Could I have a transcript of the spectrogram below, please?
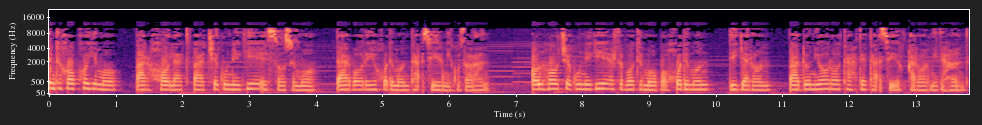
انتخاب های ما بر حالت و چگونگی احساس ما درباره خودمان تأثیر می‌گذارند. آنها چگونگی ارتباط ما با خودمان دیگران و دنیا را تحت تأثیر قرار می دهند.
